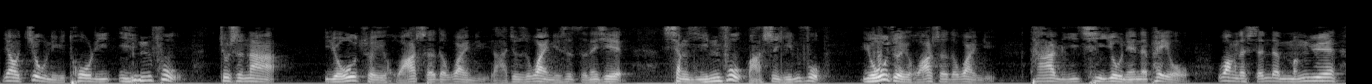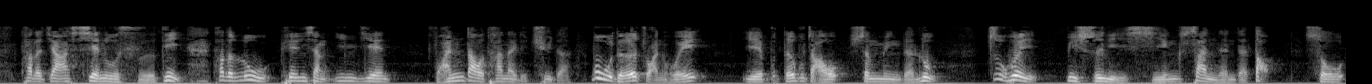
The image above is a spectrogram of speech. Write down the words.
要救你脱离淫妇，就是那。油嘴滑舌的外女啊，就是外女是指那些像淫妇啊，是淫妇，油嘴滑舌的外女。她离弃幼年的配偶，忘了神的盟约，她的家陷入死地，她的路偏向阴间，凡到她那里去的，不得转回，也不得不着生命的路。智慧必使你行善人的道，守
